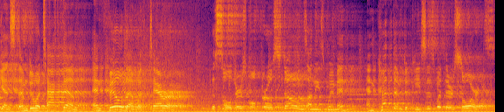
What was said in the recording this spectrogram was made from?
against them to attack them and fill them with terror. The soldiers will throw stones on these women and cut them to pieces with their swords.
